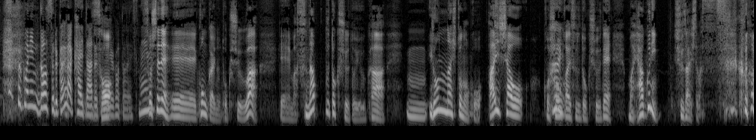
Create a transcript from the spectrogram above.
そこにどうするかが書いてあるっていうことですね。そしてね、えー、今回の特集は、えー、まあ、スナップ特集というか、うん、いろんな人のこう、愛車をこうはい紹介する特集で、まあ、100人取材してます。すごい。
